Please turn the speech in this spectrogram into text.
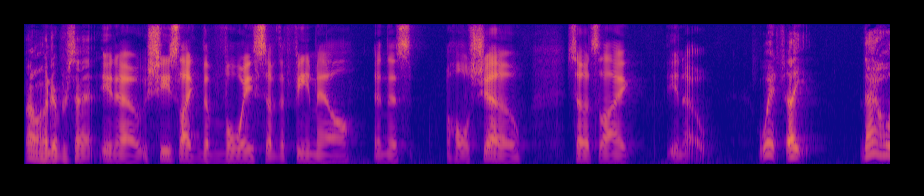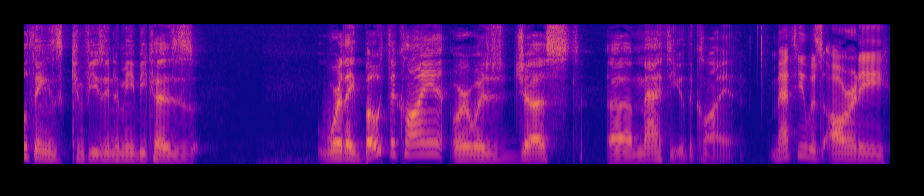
Oh, 100 percent. You know, she's like the voice of the female in this whole show. So it's like, you know, Which like that whole thing is confusing to me because were they both the client or was just uh, Matthew the client? Matthew was already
